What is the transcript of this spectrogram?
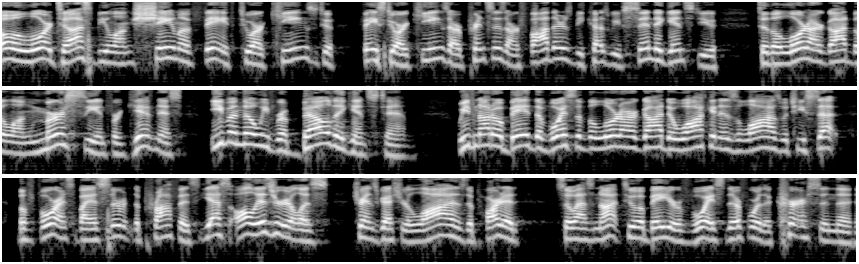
O Lord, to us belongs shame of faith, to our kings, to face to our kings, our princes, our fathers, because we've sinned against you. To the Lord our God belong mercy and forgiveness, even though we've rebelled against him. We've not obeyed the voice of the Lord our God to walk in his laws, which he set before us by his servant the prophets. Yes, all Israel has transgressed your law, has departed so as not to obey your voice. Therefore, the curse and the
